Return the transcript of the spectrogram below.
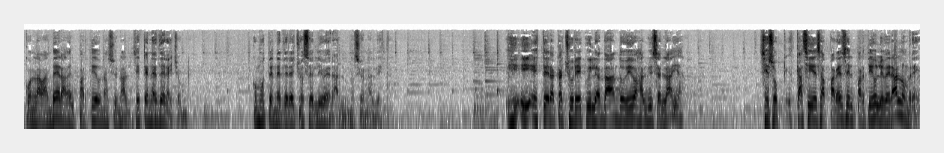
con la bandera del Partido Nacional. Si tenés derecho, hombre. ¿Cómo tenés derecho a ser liberal, nacionalista? Y, este era cachureco y le anda dando vivas a Luis Zelaya. Si eso casi desaparece el Partido Liberal, hombre.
